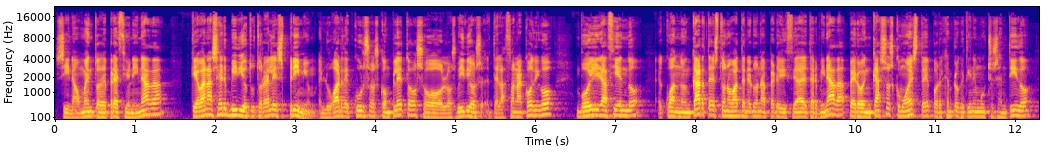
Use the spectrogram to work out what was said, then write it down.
sin aumento de precio ni nada que van a ser videotutoriales premium. En lugar de cursos completos o los vídeos de la zona código, voy a ir haciendo, eh, cuando encarte, esto no va a tener una periodicidad determinada, pero en casos como este, por ejemplo, que tiene mucho sentido,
